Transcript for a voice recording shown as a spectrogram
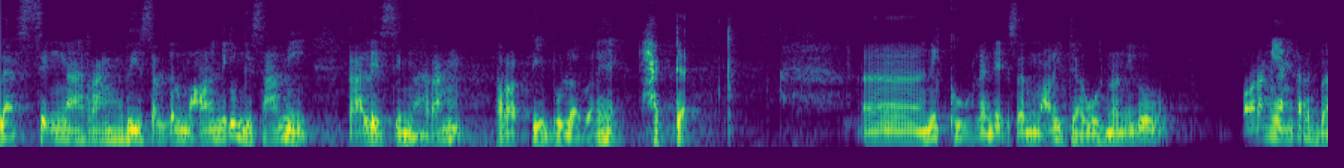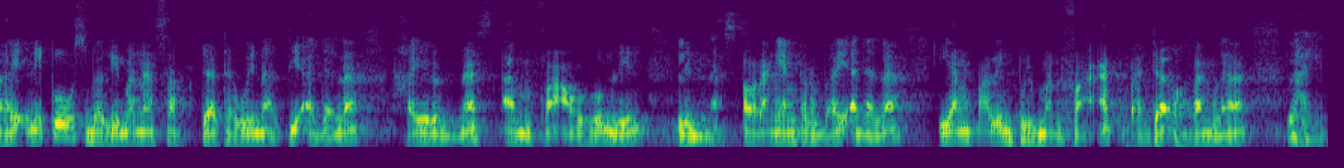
lah sing ngarang risalatul mu'awana niku nggih sami kali sing ngarang rotibul haddad uh, niku lendek risalatul mu'awana dawuhna niku orang yang terbaik niku sebagaimana sabda dawe Nabi adalah khairun nas amfa'uhum lin linnas. Orang yang terbaik adalah yang paling bermanfaat pada orang lah, lain.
